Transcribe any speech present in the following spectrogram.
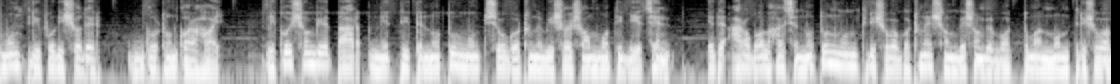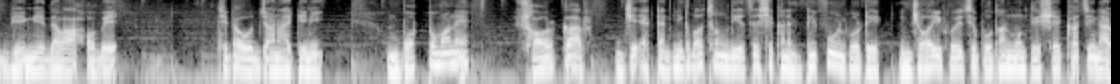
মন্ত্রী পরিষদের গঠন করা হয়। একই সঙ্গে তার নেতৃত্বে নতুন মন্ত্রিসভা গঠনের বিষয়ে সম্মতি দিয়েছেন। এতে আরও বলা হয়েছে, নতুন মন্ত্রিসভা গঠনের সঙ্গে সঙ্গে বর্তমান মন্ত্রিসভা ভেঙে দেওয়া হবে। সেটাও জানায় তিনি। বর্তমানে সরকার যে একটা নির্বাচন দিয়েছে, সেখানে বিপুল ভোটে জয় হয়েছে প্রধানমন্ত্রী শেখ হাসিনার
